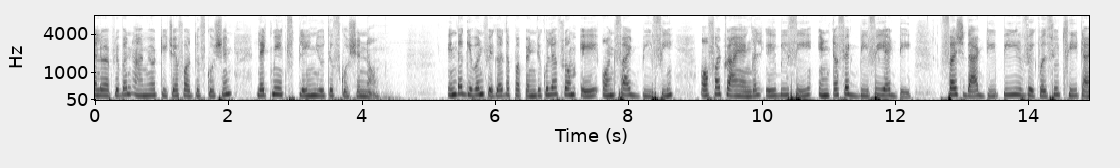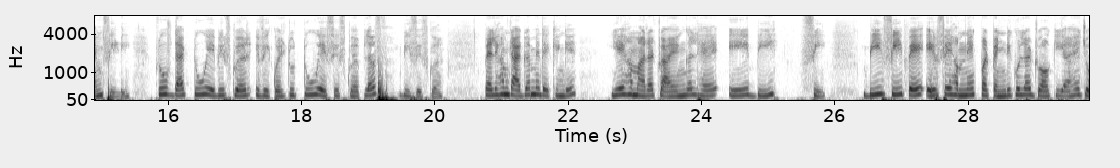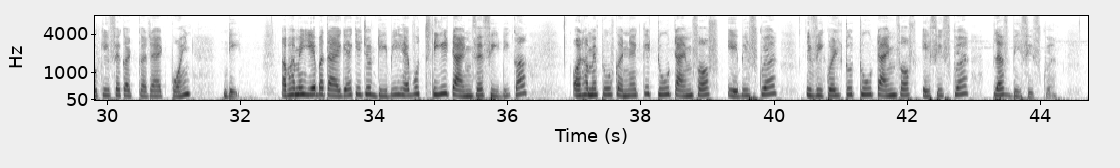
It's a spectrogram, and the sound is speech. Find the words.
Hello everyone I am your teacher for this question let me explain you this question now in the given figure the perpendicular from A on side B C of a triangle A B C intersect B C at D such that D P is equal to three time C D prove that two A B square is equal to two A C square plus B C square पहले हम diagram में देखेंगे। ये हमारा triangle है A B C B C पे A से हमने एक परपेंडिकुलर ड्रॉ किया है, जो कि इसे कट कर रहा है एट पॉइंट डी अब हमें ये बताया गया कि जो डी बी है, वो थ्री टाइम्स है सी डी का, और हमें प्रूव करना है कि two times of A B square is equal to two times of A C square plus B C square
